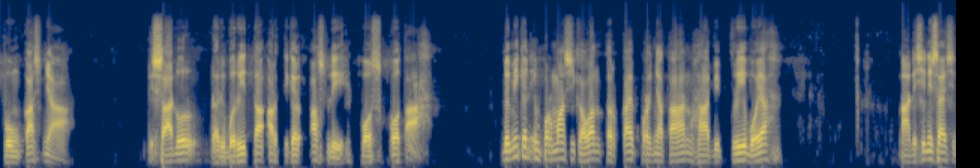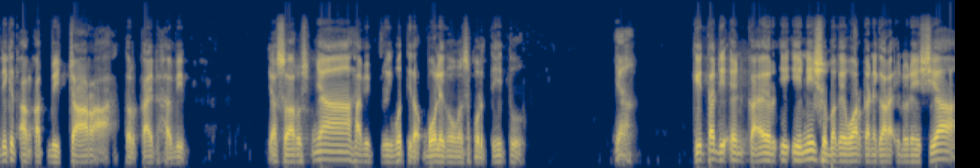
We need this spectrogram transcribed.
pungkasnya. Disadur dari berita artikel asli pos kota. Demikian informasi kawan terkait pernyataan Habib Kribo ya. Nah, di sini saya sedikit angkat bicara terkait Habib. Ya seharusnya Habib Kribo tidak boleh ngomong seperti itu. Ya. Kita di NKRI ini sebagai warga negara Indonesia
